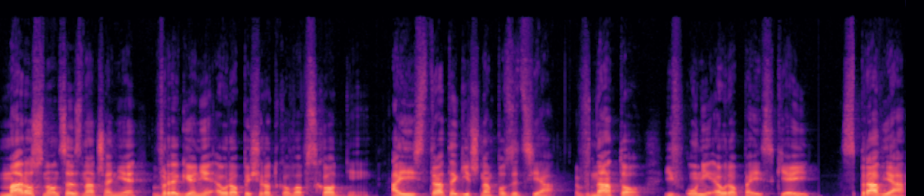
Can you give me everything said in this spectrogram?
ma rosnące znaczenie w regionie Europy Środkowo-Wschodniej, a jej strategiczna pozycja w NATO i w Unii Europejskiej sprawia,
